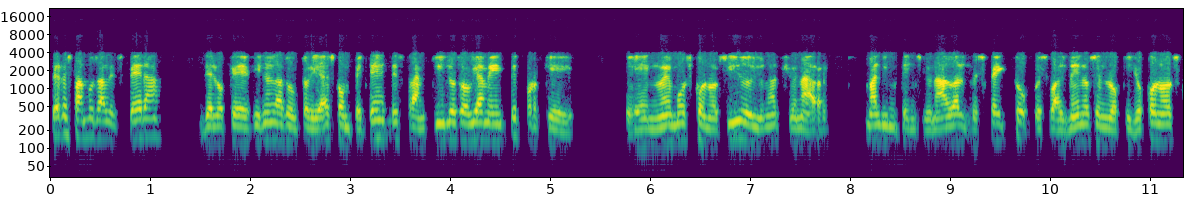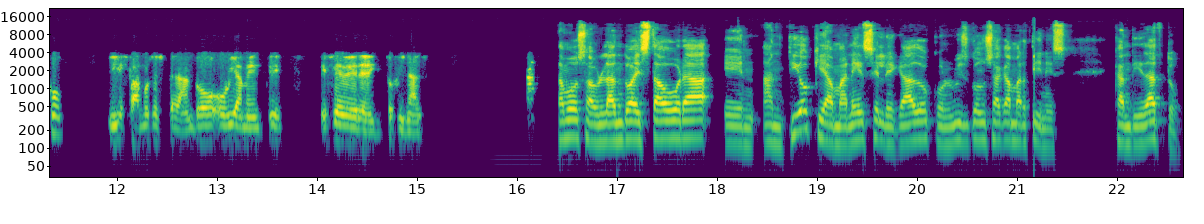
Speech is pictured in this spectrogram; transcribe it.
pero estamos a la espera de lo que definen las autoridades competentes, tranquilos obviamente, porque eh, no hemos conocido de un accionar malintencionado al respecto, pues o al menos en lo que yo conozco, y estamos esperando obviamente ese veredicto final. Estamos hablando a esta hora en Antioquia, amanece legado con Luis Gonzaga Martínez, candidato,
